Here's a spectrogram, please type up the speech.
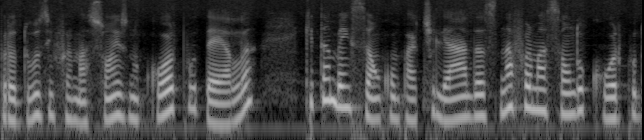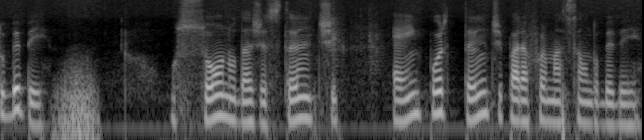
produz informações no corpo dela que também são compartilhadas na formação do corpo do bebê. O sono da gestante é importante para a formação do bebê.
